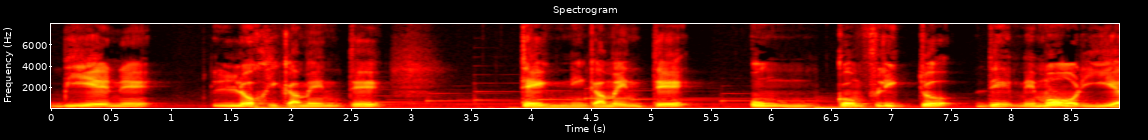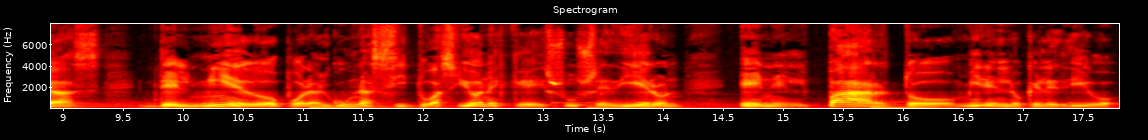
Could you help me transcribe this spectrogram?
viene lógicamente, técnicamente, un conflicto de memorias, del miedo por algunas situaciones que sucedieron en el parto. Miren lo que les digo.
